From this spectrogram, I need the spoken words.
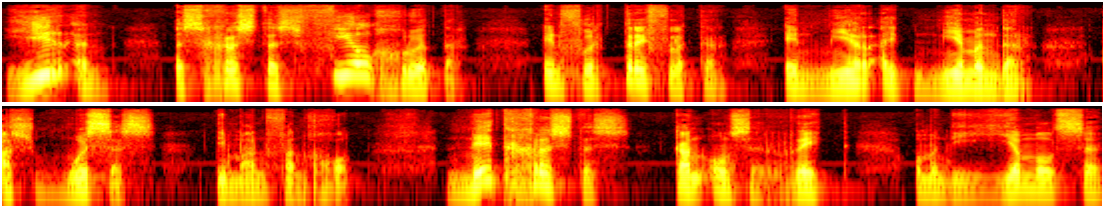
Hierin is Christus veel groter en voortreffliker en meer uitnemender as Moses, die man van God. Net Christus kan ons red om in die hemelse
